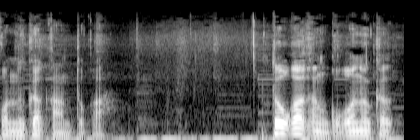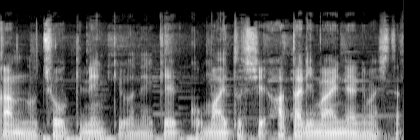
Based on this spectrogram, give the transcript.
9日間とか、10日間、9日間の長期連休はね、結構毎年当たり前になりました。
